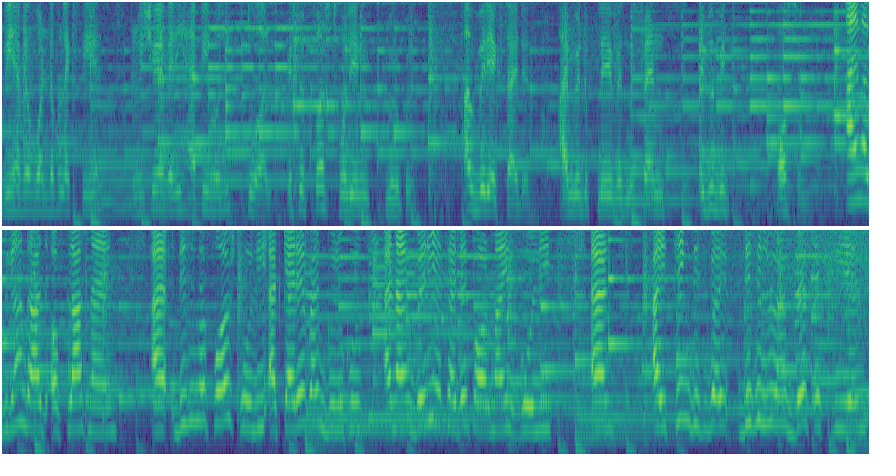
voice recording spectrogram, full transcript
we have a wonderful experience and wish you a very happy Holi to all. It's my first Holi in Gurukul. I'm very excited. I'm going to play with my friends. It will be awesome. I am Abhigan Raj of class 9. I, this is my first Holi at Career Point Gurukul and I am very excited for my Holi and I think this, will- this will be my best experience.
